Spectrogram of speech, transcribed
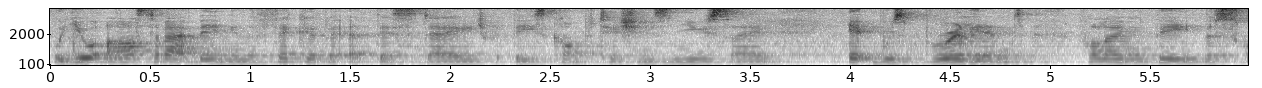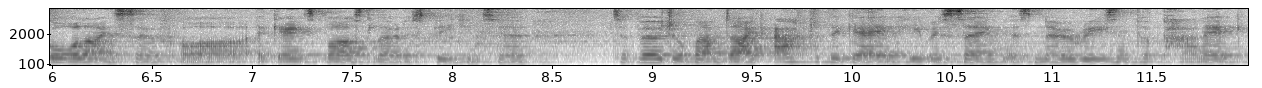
well, you were asked about being in the thick of it at this stage with these competitions, and you say it was brilliant following the, the scoreline so far against Barcelona, speaking to, to Virgil van Dijk after the game, he was saying there's no reason for panic.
